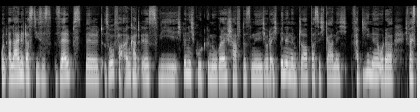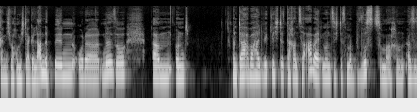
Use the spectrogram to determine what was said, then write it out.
Und alleine, dass dieses Selbstbild so verankert ist, wie ich bin nicht gut genug oder ich schaffe das nicht oder ich bin in einem Job, was ich gar nicht verdiene oder ich weiß gar nicht, warum ich da gelandet bin oder ne so. Ähm, und und da aber halt wirklich daran zu arbeiten und sich das mal bewusst zu machen. Also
